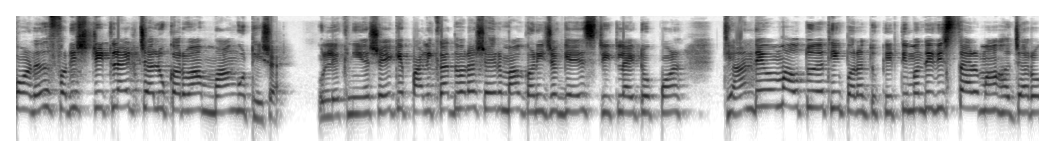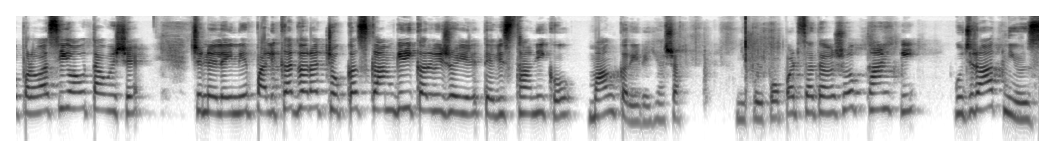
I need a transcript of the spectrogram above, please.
પણ ફરી સ્ટ્રીટ લાઇટ ચાલુ કરવા માંગ ઉઠી છે. ઉલ્લેખનીય છે કે પાલિકા દ્વારા શહેરમાં ઘણી જગ્યાએ સ્ટ્રીટ લાઇટો પણ ધ્યાન દેવામાં આવતું નથી, પરંતુ કીર્તિ મંદિર વિસ્તારમાં હજારો પ્રવાસીઓ આવતા હોય છે, જેને લઈને પાલિકા દ્વારા ચોક્કસ કામગીરી કરવી જોઈએ તેવી સ્થાનિકો માંગ કરી રહ્યા છે. નિપુલ પોપટ સાથે અશોક થાનકી, ગુજરાત ન્યૂઝ,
